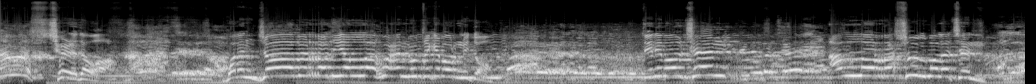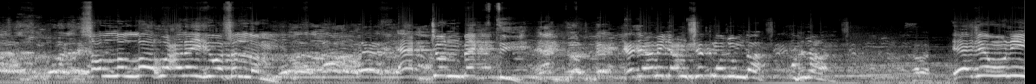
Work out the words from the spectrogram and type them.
নামাজ ছেড়ে দেওয়া। বলেন, জাবের রাদিয়াল্লাহু আনহু থেকে বর্ণিত। তিনি বলছেন, আল্লাহর রাসূল বলেছেন, সাল্লাল্লাহু আলাইহি ওয়াসাল্লাম একজন ব্যক্তি, এই যে আমি জামশেদ মজুমদার, উঠে দাঁড়ান। এই যে উনি,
